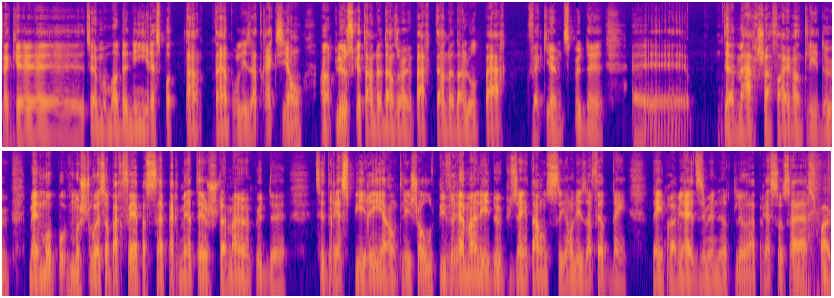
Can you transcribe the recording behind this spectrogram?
fait que, à un moment donné, il ne reste pas tant de temps pour les attractions. En plus que tu en as dans un parc, tu en as dans l'autre parc. Fait qu'il y a un petit peu de de marche à faire entre les deux. Mais moi, moi, je trouvais ça parfait parce que ça permettait justement un peu de, de respirer entre les choses. Puis vraiment, les deux plus intenses, on les a faites dans, les premières dix minutes. Là. Après ça, ça a super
